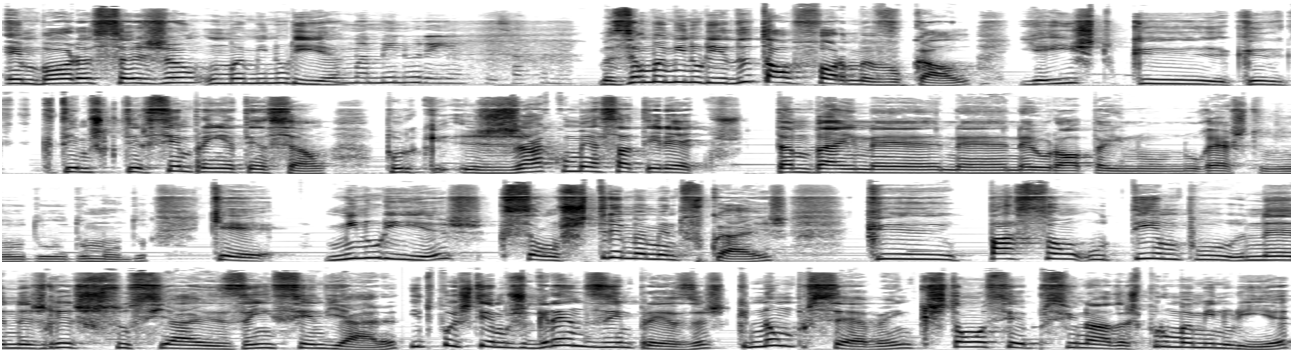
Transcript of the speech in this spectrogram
embora sejam uma minoria. Uma minoria, exatamente. Mas é uma minoria de tal forma vocal, e é isto que, que, que temos que ter sempre em atenção, porque já começa a ter ecos também na, na, na Europa e no, no resto do, do, do mundo, que é minorias que são extremamente focais, que passam o tempo na, nas redes sociais a incendiar, e depois temos grandes empresas que não percebem que estão a ser pressionadas por uma minoria,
